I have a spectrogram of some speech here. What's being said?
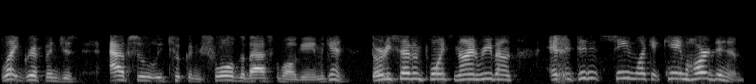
Blake Griffin just absolutely took control of the basketball game. Again, 37 points, 9 rebounds and it didn't seem like it came hard to him.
